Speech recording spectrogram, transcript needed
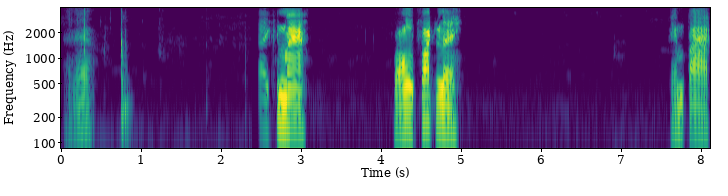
ไปแล้วได้ขึ้นมา ฟองฟัดเลย เต็มปาก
